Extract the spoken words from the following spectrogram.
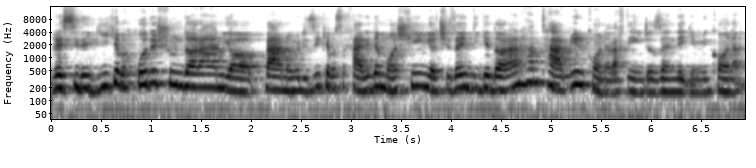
رسیدگی که به خودشون دارن یا برنامه ریزی که واسه خرید ماشین یا چیزای دیگه دارن هم تغییر کنه وقتی اینجا زندگی می‌کنن.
